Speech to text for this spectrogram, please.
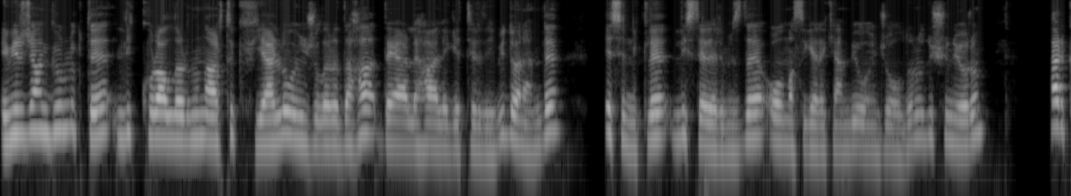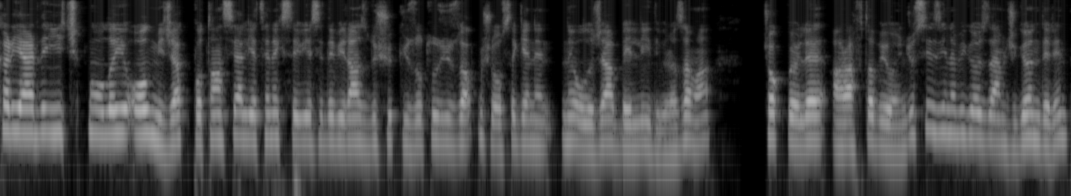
Emircan Gürlük de lig kurallarının artık yerli oyuncuları daha değerli hale getirdiği bir dönemde kesinlikle listelerimizde olması gereken bir oyuncu olduğunu düşünüyorum. Her kariyerde iyi çıkma olayı olmayacak. Potansiyel yetenek seviyesi de biraz düşük. 130-160 olsa gene ne olacağı belliydi biraz ama çok böyle arafta bir oyuncu. Siz yine bir gözlemci gönderin.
